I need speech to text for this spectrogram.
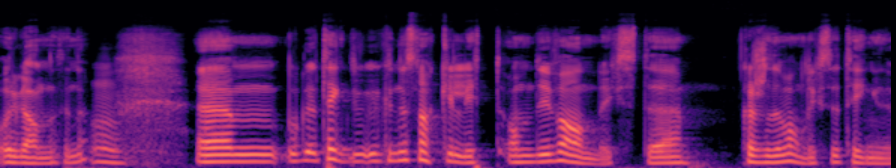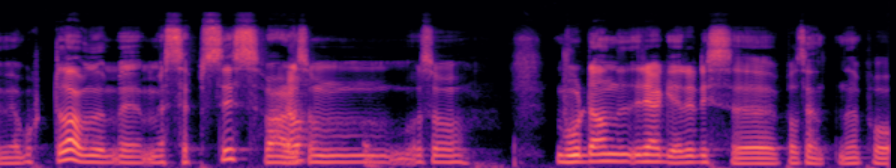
organene sine. Mm. Um, tenkte vi kunne snakke litt om de vanligste Kanskje de vanligste tingene vi har borte, da, med, med sepsis. Hva er det som altså, Hvordan reagerer disse pasientene på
